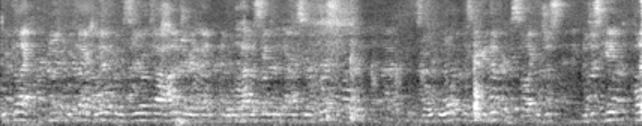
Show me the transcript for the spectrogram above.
we can like be, we can like live from zero to a hundred, and, and we'll have the same with every single person. So what does make a difference? So like it just you just hit home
